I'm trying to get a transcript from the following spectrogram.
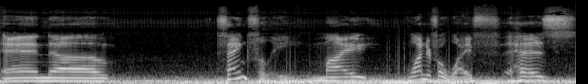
and uh, thankfully, my wonderful wife has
